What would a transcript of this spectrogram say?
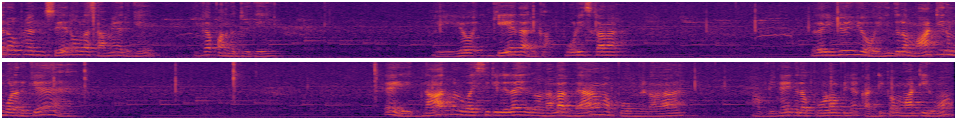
ஏரோப்ளேன் சேரோவில் செமையாக இருக்குது எங்கே பறந்துட்டுருக்கு ஐயோ இங்கேயே தான் இருக்கான். போலீஸ்காரன். ஐயோ இதில் மாட்டிடும் போல இருக்கே. ஏய் நார்மல் வைசிட்டிலாம் இதில் நல்லா வேகமாக போகுமேடா. அப்படின்னா இதில் போனோம் அப்படின்னா கண்டிப்பாக மாட்டிடுவோம்.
